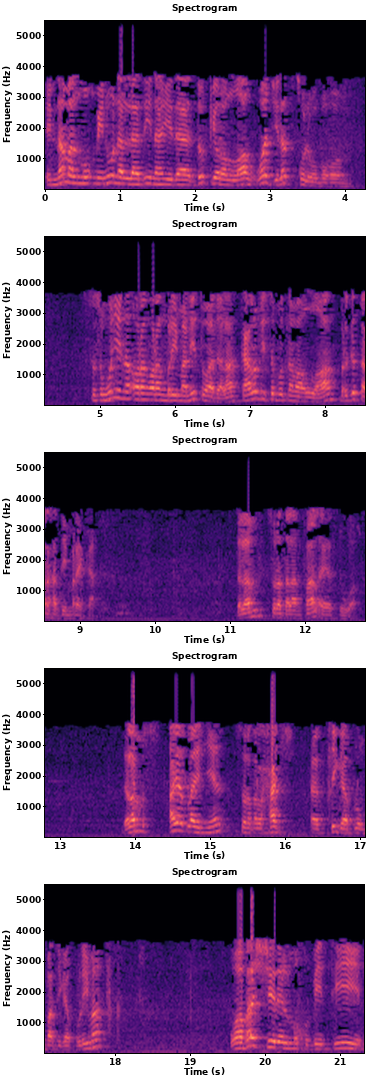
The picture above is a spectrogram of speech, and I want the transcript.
"Innamal mu'minuna alladziina idza dzukirallahu wajilat qulubuhum." Sesungguhnya orang-orang beriman itu adalah kalau disebut nama Allah bergetar hati mereka. Dalam surat Al-Anfal ayat 2. Dalam ayat lainnya surat Al-Hajj ayat 34 35 Wa basyiril mukhbitin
